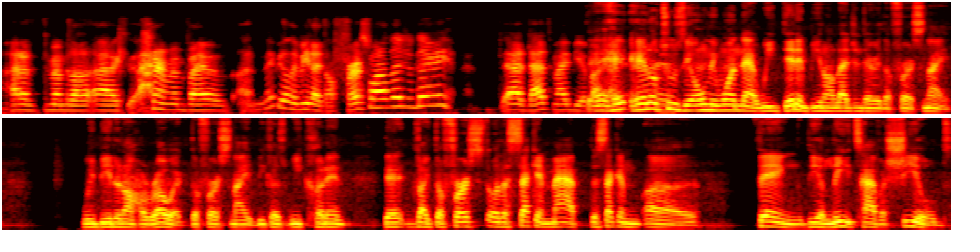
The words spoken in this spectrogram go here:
I don't remember the. I, I don't remember. I, uh, maybe only beat like the first one on Legendary. That that might be about. Ha- Halo Two is the only one that we didn't beat on Legendary the first night. We beat it on Heroic the first night because we couldn't. That like the first or the second map, the second uh thing, the elites have a shield,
